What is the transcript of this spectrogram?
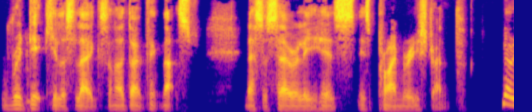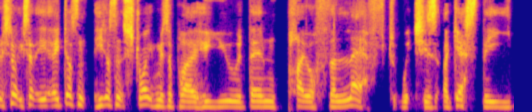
ridiculous legs, and I don't think that's necessarily his his primary strength. No, it's not exactly. It doesn't. He doesn't strike me as a player who you would then play off the left, which is, I guess, the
